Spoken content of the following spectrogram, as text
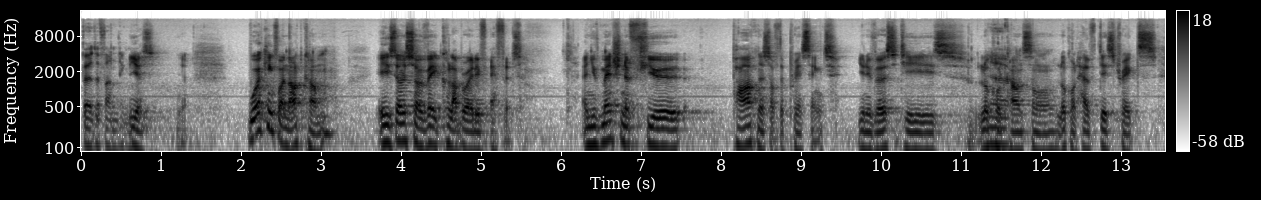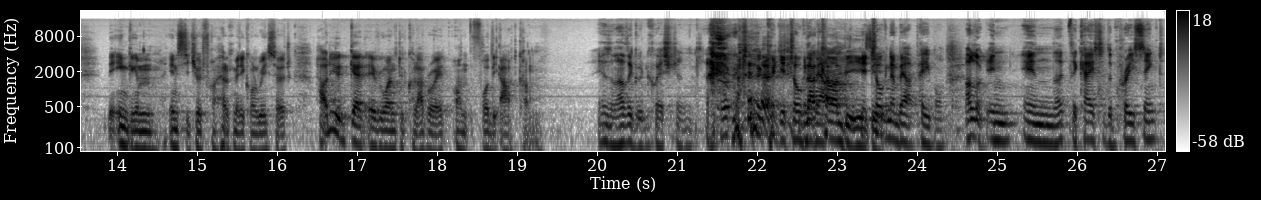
further funding. Yes. Yeah. Working for an outcome is also a very collaborative effort. And you've mentioned a few partners of the precinct universities, local yeah. council, local health districts, the Ingham Institute for Health Medical Research. How do you get everyone to collaborate on for the outcome? Here's another good question. you're talking that about, can't be easy. You're talking about people. Oh, look, in, in the, the case of the precinct,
